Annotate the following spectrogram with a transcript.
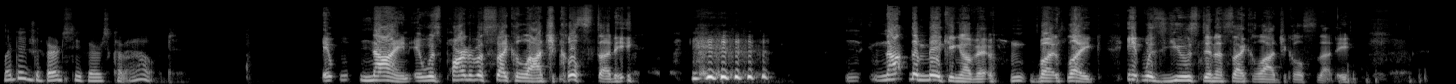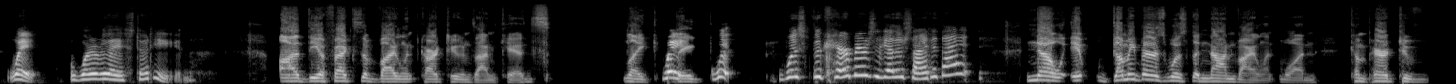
When did the Berenstein Bears come out? It nine. It was part of a psychological study. Not the making of it, but like it was used in a psychological study. Wait, what are they studying? Uh, the effects of violent cartoons on kids. Like, wait, they... what was the Care Bears the other side of that? No, it Gummy Bears was the non-violent one compared to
